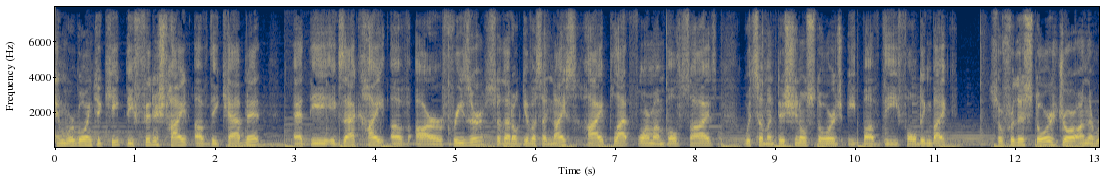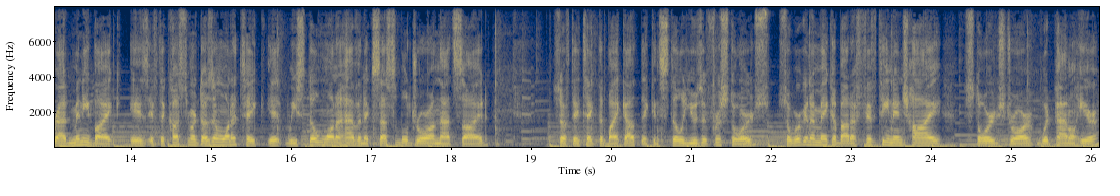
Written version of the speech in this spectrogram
and we're going to keep the finished height of the cabinet at the exact height of our freezer. So that'll give us a nice high platform on both sides with some additional storage above the folding bike. So for this storage drawer on the Rad Mini bike is if the customer doesn't want to take it, we still want to have an accessible drawer on that side. So if they take the bike out, they can still use it for storage. So we're going to make about a 15 inch high storage drawer wood panel here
